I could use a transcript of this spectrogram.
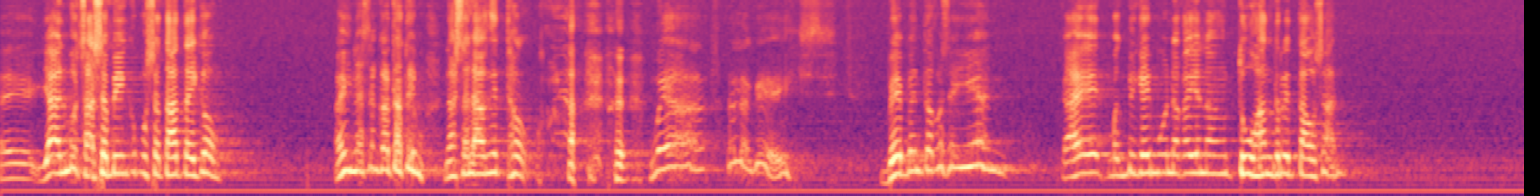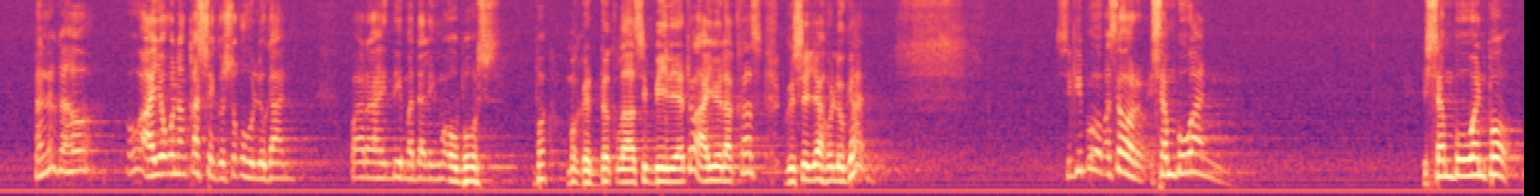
eh, yan mo, sasabihin ko po sa tatay ko. Ay, nasan ka tatay mo? Nasa langit ho. Maya, talaga eh. Bebenta ko sa iyo yan. Kahit magbigay muna kayo ng 200,000. Talaga ho. Oh, ayaw ko ng kasi, gusto ko hulugan para hindi madaling maubos. Ba, maganda klase bilya to. Ayaw ng kas, gusto niya hulugan. Sige po, Pastor, isang buwan. Isang buwan po.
